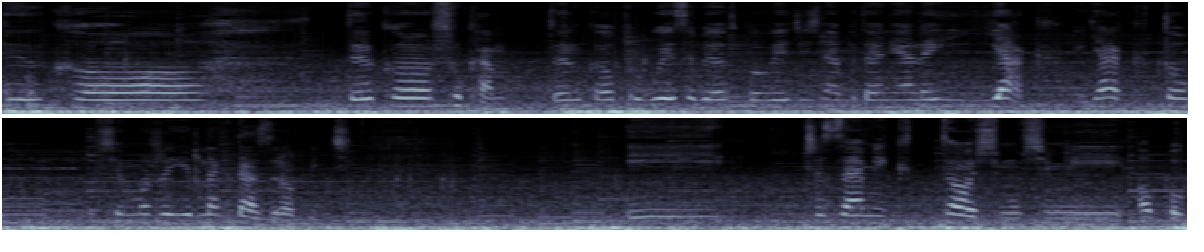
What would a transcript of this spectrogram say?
Tylko, tylko szukam, tylko próbuję sobie odpowiedzieć na pytanie, ale jak? Jak to się może jednak da zrobić? Czasami ktoś musi mi obok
